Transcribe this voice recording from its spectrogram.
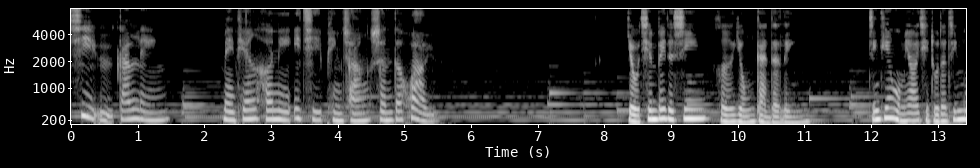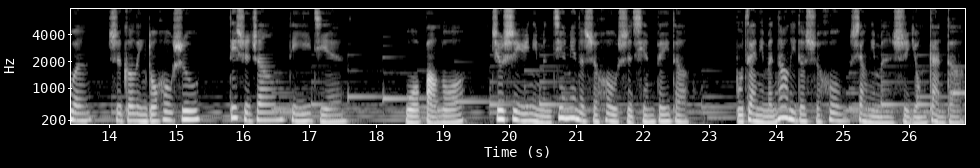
细雨甘霖，每天和你一起品尝神的话语。有谦卑的心和勇敢的灵。今天我们要一起读的经文是《哥林多后书》第十章第一节。我保罗就是与你们见面的时候是谦卑的，不在你们那里的时候向你们是勇敢的。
